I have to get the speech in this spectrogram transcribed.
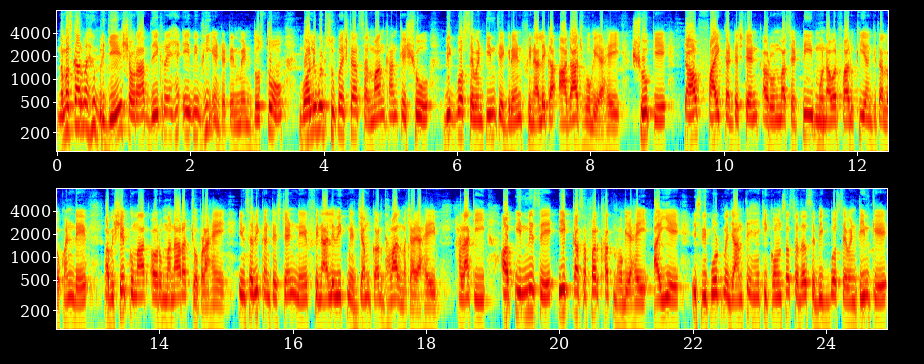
नमस्कार, मैं हूँ ब्रिजेश और आप देख रहे हैं एबीवी एंटरटेनमेंट दोस्तों बॉलीवुड सुपरस्टार सलमान खान के शो बिग बॉस 17 के ग्रैंड फिनाले का आगाज़ हो गया है। शो के top five contestant Arunma Shetty Munawar Faruqui, Ankita Lokhande, Abhishek Kumar और मनारा चोपड़ा हैं। इन सभी कंटेस्टेंट ने फिनाले वीक में जमकर धमाल मचाया है। हालाँकि, अब इनमें से एक का सफ़र खत्म हो गया है। आइए, इस रिपोर्ट में जानते हैं कि कौन सा सदस्य बिग बॉस सेवनटीन के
